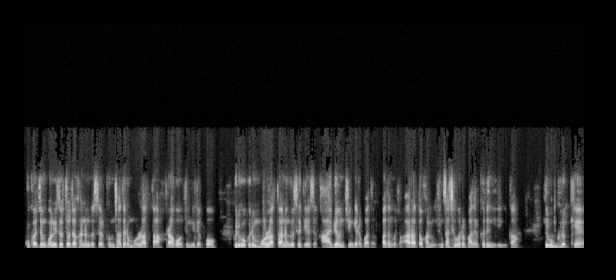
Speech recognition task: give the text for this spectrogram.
국가정보원에서 조작하는 것을 검사들은 몰랐다라고 정리됐고 그리고 그럼 몰랐다는 것에 대해서 가벼운 징계를 받, 받은 거죠. 알았다고 하면 형사처벌을 받을 그런 일이니까 결국 음. 그렇게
